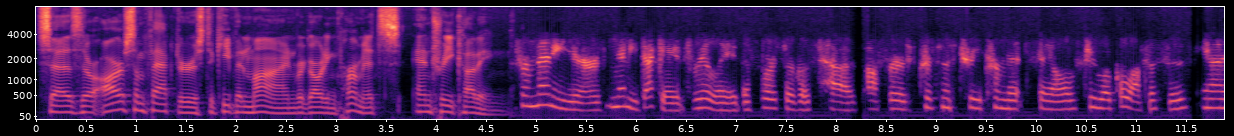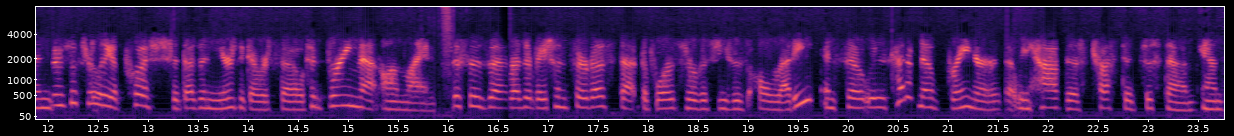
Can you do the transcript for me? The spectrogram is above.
says there are some factors to keep in mind regarding permits and tree cutting. For many years, many decades really, the Forest Service has offered Christmas tree permit sales through local offices. And there's just really a push a dozen years ago or so to bring that online. This is a reservation service that the Forest Service uses already. And so it was kind of no brainer that we have this trusted system. And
